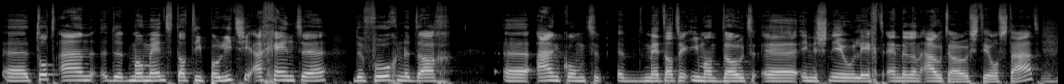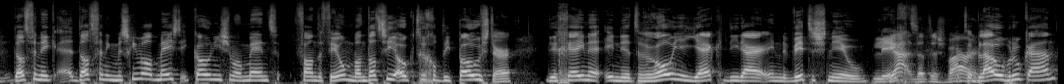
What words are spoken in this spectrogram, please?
Eh, tot aan het moment dat die politieagenten de volgende dag eh, aankomt eh, met dat er iemand dood in de sneeuw ligt en er een auto stilstaat. dat, vind ik, dat vind ik misschien wel het meest iconische moment van de film. Want dat zie je ook terug op die poster. Diegene in dit rode jack die daar in de witte sneeuw ligt. Ja, dat is waar. Met de blauwe broek aan.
